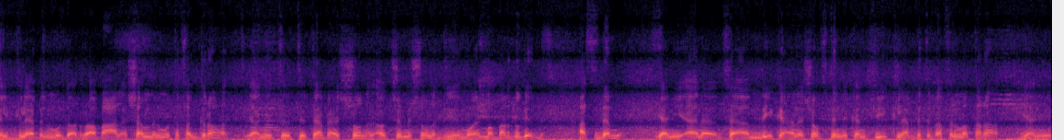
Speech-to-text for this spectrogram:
الكلاب المدربة على شم المتفجرات يعني تتابع الشنط أو تشم الشنط دي مهمة برضو جدا. أصل ده يعني أنا في أمريكا أنا شفت إن كان في كلاب بتبقى في المطارات يعني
